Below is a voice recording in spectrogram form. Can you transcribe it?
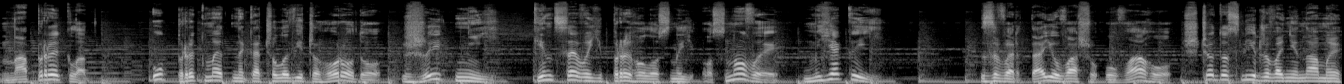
Наприклад, у прикметника чоловічого роду житній кінцевий приголосний основи м'який. Звертаю вашу увагу, що досліджувані нами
